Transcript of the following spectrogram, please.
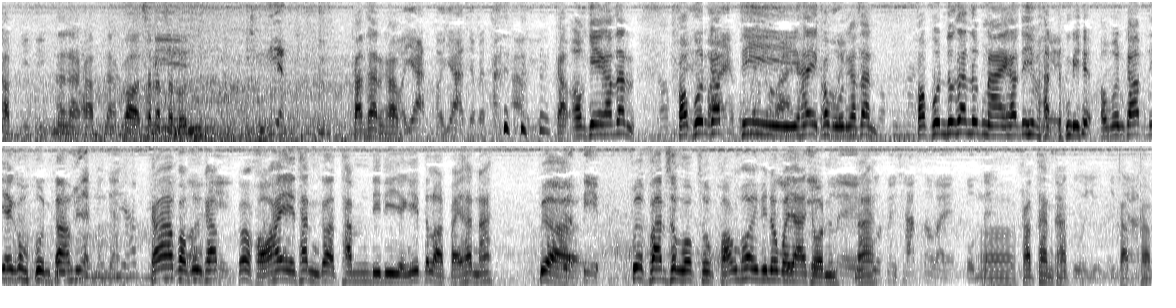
ครับยินดีนั่นนะครับนะก็สนับสนุนเที่ยงครับท่านคขรัอบอนุญาตขออนุญาตจะไปทานข้าวอยู่ครับโอเคครับท่านขอบคุณครับไม่สบายที่ผมไม่สบายให้ข้อมูลครับท่าน ขอบคุณทุกท่านทุกนายครับที่บัตรตรงนี้ขอบคุณครับที่ให้ข้อมูลครับเลือดเหมือนกัน ครับขอบคุณครับ ก็ขอให้ท่านก็ทำดีๆ อย่างนี้ตลอดไปท่านนะ เพื่อเลือดตีบเพื่อความสงบสุขของพ่อแม่พี่น้องประชาชนก็เลยนะพูดไม่ชัดเท่าไหร่ผมเอเนี่ยอครับท่านครับตัวอยู่ที่ครับยาครับ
